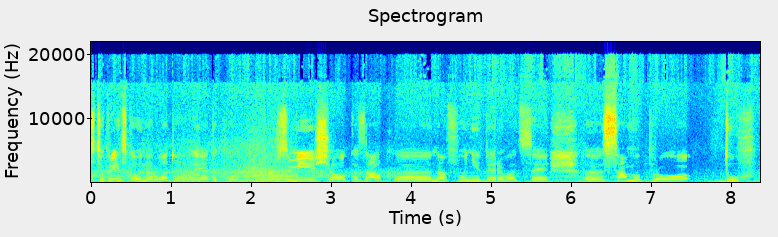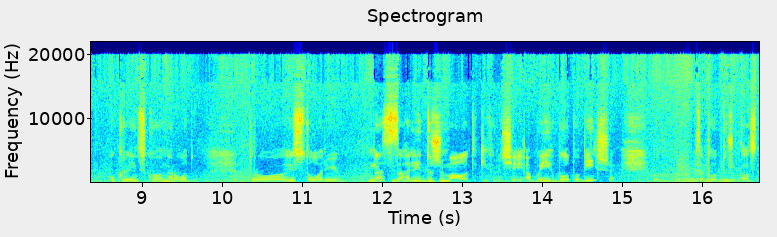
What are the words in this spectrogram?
єдність українського народу. Я так розумію, що козак е, на фоні дерева це е, саме про дух українського народу, про історію. У нас взагалі дуже мало таких речей. Аби їх було побільше, це було б дуже класно.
